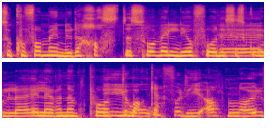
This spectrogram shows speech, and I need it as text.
Så hvorfor mener du det haster så veldig å få disse eh, skoleelevene på tilbake? Jo, fordi at når,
